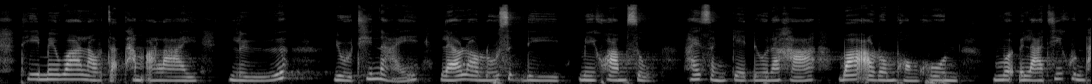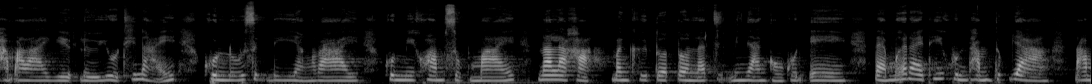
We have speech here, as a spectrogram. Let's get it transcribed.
ๆ ที่ไม่ว่าเราจะทำอะไร หรืออยู่ที่ไหนแล้วเรารู้สึกดี มีความสุข ให้สังเกตดูนะคะ ว่าอารมณ์ของคุณเวลาที่คุณทำอะไรหรืออยู่ที่ไหน คุณรู้สึกดีอย่างไร คุณมีความสุขไหมนั่นแหละค่ะ มันคือตัวตนและจิตวิญญาณของคุณเอง แต่เมื่อใดที่คุณทำทุกอย่างตาม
